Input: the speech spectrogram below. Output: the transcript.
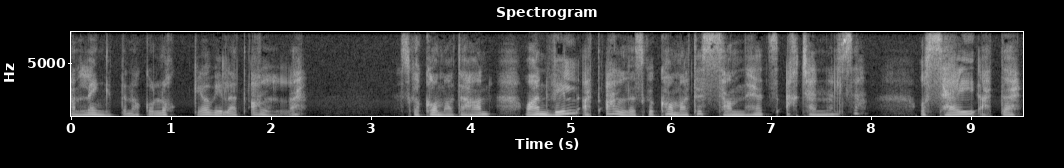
Han lengter nok og lokker og vil at alle skal komme til han, og han vil at alle skal komme til sannhetserkjennelse og si at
